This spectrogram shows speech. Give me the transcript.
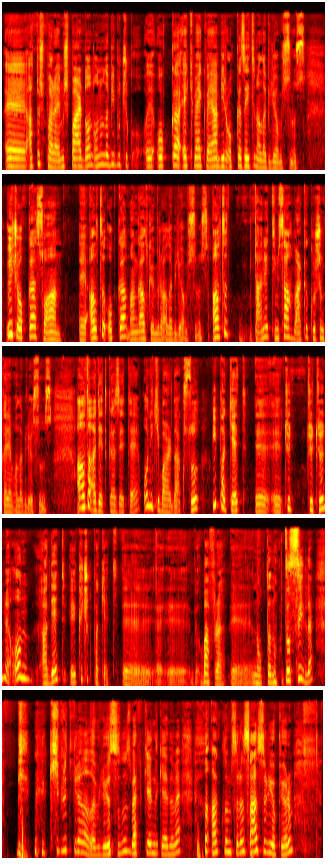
e, 60 paraymış pardon. Onunla bir buçuk e, okka ekmek veya bir okka zeytin alabiliyormuşsunuz. 3 okka soğan, e, 6 okka mangal kömürü alabiliyormuşsunuz. 6 tane timsah marka kurşun kalem alabiliyorsunuz. 6 adet gazete, 12 bardak su, bir paket e, e, tüt, tütün ve 10 adet e, küçük paket e, e, bafra e, nokta noktasıyla kibrit falan alabiliyorsunuz. Ben kendi kendime aklım sıra sansür yapıyorum.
